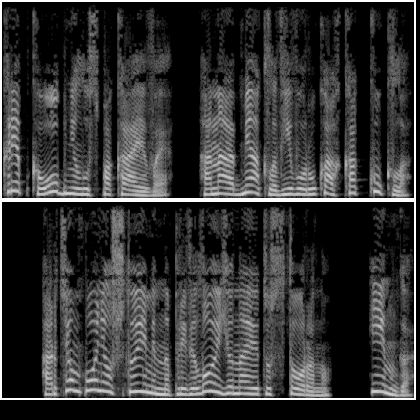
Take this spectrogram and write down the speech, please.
Крепко обнял, успокаивая. Она обмякла в его руках, как кукла. Артем понял, что именно привело ее на эту сторону. Инга.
